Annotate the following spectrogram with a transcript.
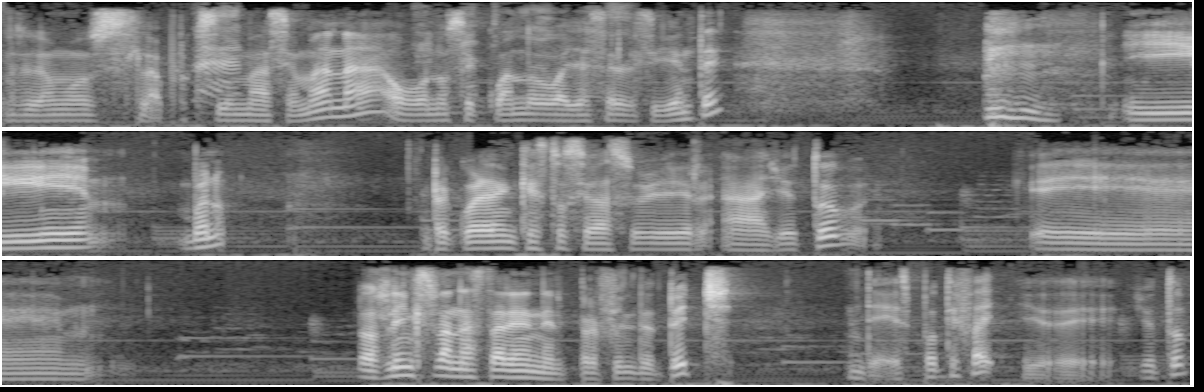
Nos vemos la próxima semana o no sé cuándo vaya a ser el siguiente. y bueno, recuerden que esto se va a subir a YouTube. Eh, los links van a estar en el perfil de Twitch, de Spotify y de YouTube.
